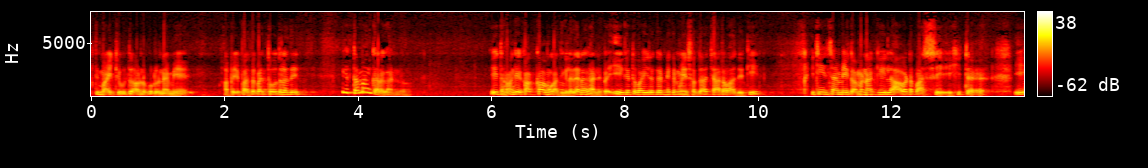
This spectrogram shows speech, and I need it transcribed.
ඉතින් මෛත්‍රී බුදුහාමුදුරුවෝ පුළුවන් මේ අපේ පසපැත්ත හොදලා දෙන්න. ඒක තමන් කරගන්න ඕන. ඒ තමන්ගේ කක්කා මොකද කියලා දැනගන්න එපා. ඒකට වෛර කරන එක මේ සදාචාරවාදේ තියෙන්නේ. ඉතින් සම මේ ගමනක් ගිහිල්ලා ආවට පස්සේ හිත ඒ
